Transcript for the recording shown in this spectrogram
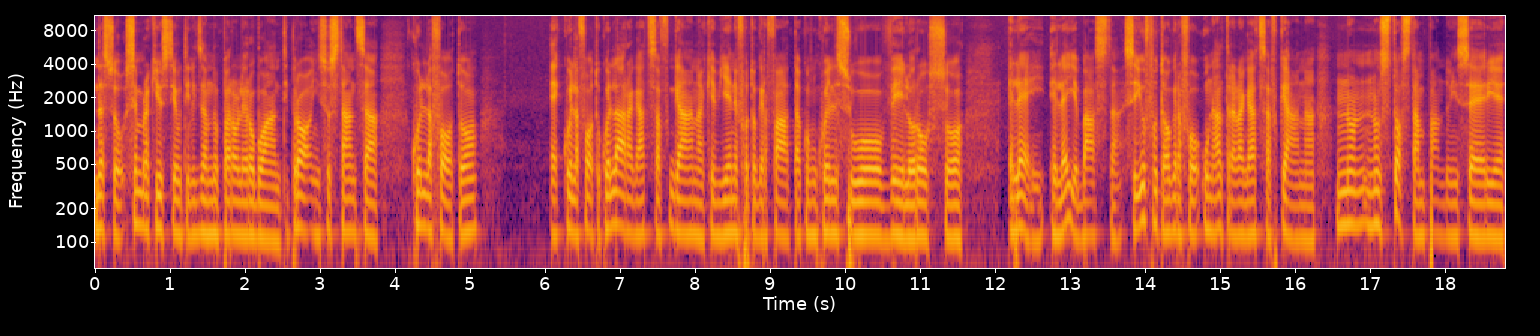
Adesso sembra che io stia utilizzando parole roboanti, però in sostanza quella foto è quella foto, quella ragazza afghana che viene fotografata con quel suo velo rosso, è lei, è lei e basta. Se io fotografo un'altra ragazza afghana, non, non sto stampando in serie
